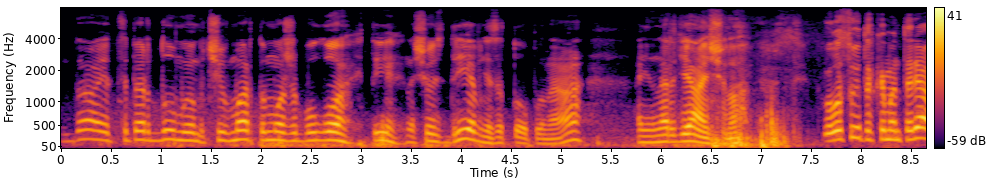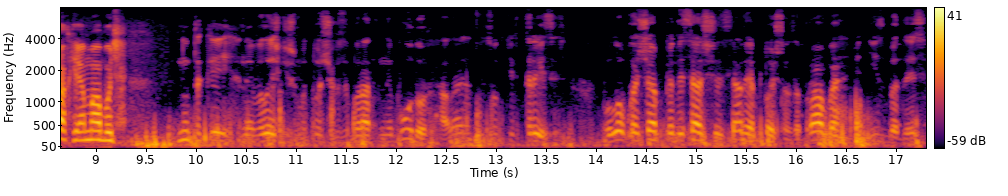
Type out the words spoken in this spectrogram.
Да, я тепер думаю, чи в Марту може було йти на щось древнє затоплене, а? а не на радіанщину. Голосуйте в коментарях, я, мабуть, ну такий невеличкий шматочок забирати не буду, але відсотків 30. Було б хоча б 50-60, я б точно забрав би, відніс би десь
